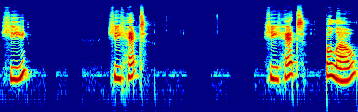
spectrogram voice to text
He, he hit, he hit below,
